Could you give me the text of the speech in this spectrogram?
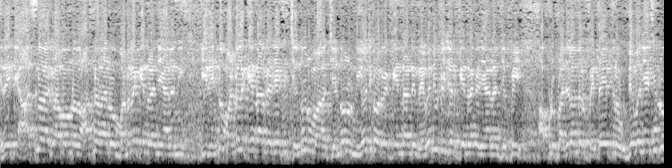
ఏదైతే ఆసనాల గ్రామం ఉన్నదో ఆసనాలను మండల కేంద్రం చేయాలని ఈ రెండు మండల కేంద్రాలుగా చేసి చెన్నూరు మా- చెన్నూరు నియోజకవర్గ కేంద్రాన్ని రెవెన్యూ డివిజన్ కేంద్రంగా చేయాలని చెప్పి అప్పుడు ప్రజలందరూ పెద్ద ఎత్తున ఉద్యమం చేసిండ్రు.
